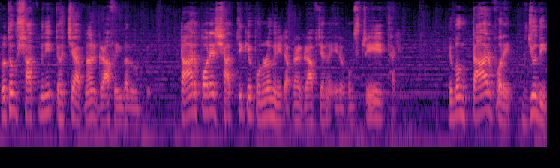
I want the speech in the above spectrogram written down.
প্রথম সাত মিনিট হচ্ছে আপনার গ্রাফ এইভাবে উঠবে। তারপরে সাত থেকে পনেরো মিনিট আপনার গ্রাফ যেন এরকম স্ট্রেট থাকে। এবং তারপরে যদি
